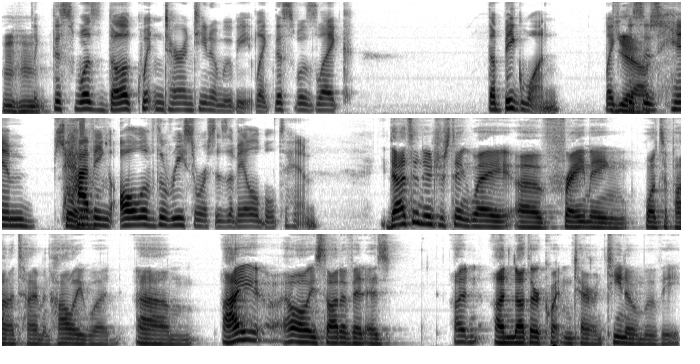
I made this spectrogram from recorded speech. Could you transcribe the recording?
mm-hmm. like this was the Quentin Tarantino movie. Like this was like the big one. Like this is him sort of. having all of the resources available to him. That's an interesting way of framing Once Upon a Time in Hollywood. Um, I always thought of it as an, another Quentin Tarantino movie,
